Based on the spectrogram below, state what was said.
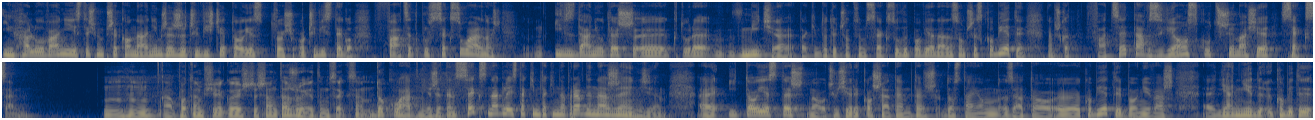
inhalowani jesteśmy przekonaniem, że rzeczywiście to jest coś oczywistego. Facet plus seksualność. I w zdaniu też, e, które w micie takim dotyczącym seksu wypowiadane są przez kobiety. Na przykład faceta w związku trzyma się seksem. Mm-hmm. A potem się go jeszcze szantażuje tym seksem. Dokładnie, że ten seks nagle jest takim, takim naprawdę narzędziem. E, I to jest też, no oczywiście rykoszetem też dostają za to e, kobiety, ponieważ e, ja nie, kobiety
